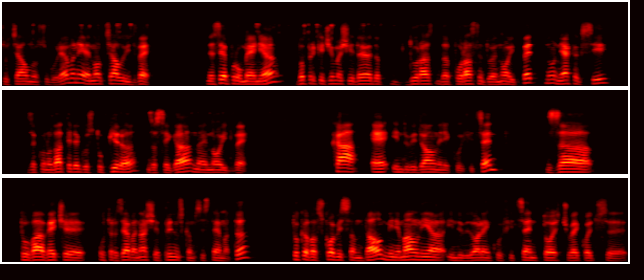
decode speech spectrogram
социално осигуряване, е 1,2. не се променя, въпреки че имаше идея да, дорас, да порасне до 1,5, но някак си законодателя го стопира за сега на 1,2. К е индивидуалният коефициент. За това вече отразява нашия принос към системата. Тук в скоби съм дал минималния индивидуален коефициент, т.е. човек, който се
